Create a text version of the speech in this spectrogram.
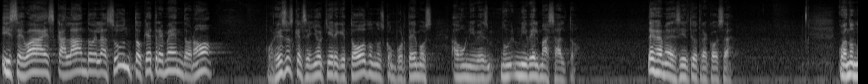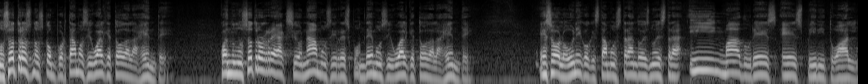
y se va escalando el asunto. Qué tremendo, ¿no? Por eso es que el Señor quiere que todos nos comportemos a un nivel, un nivel más alto. Déjame decirte otra cosa. Cuando nosotros nos comportamos igual que toda la gente, cuando nosotros reaccionamos y respondemos igual que toda la gente, eso lo único que está mostrando es nuestra inmadurez espiritual,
